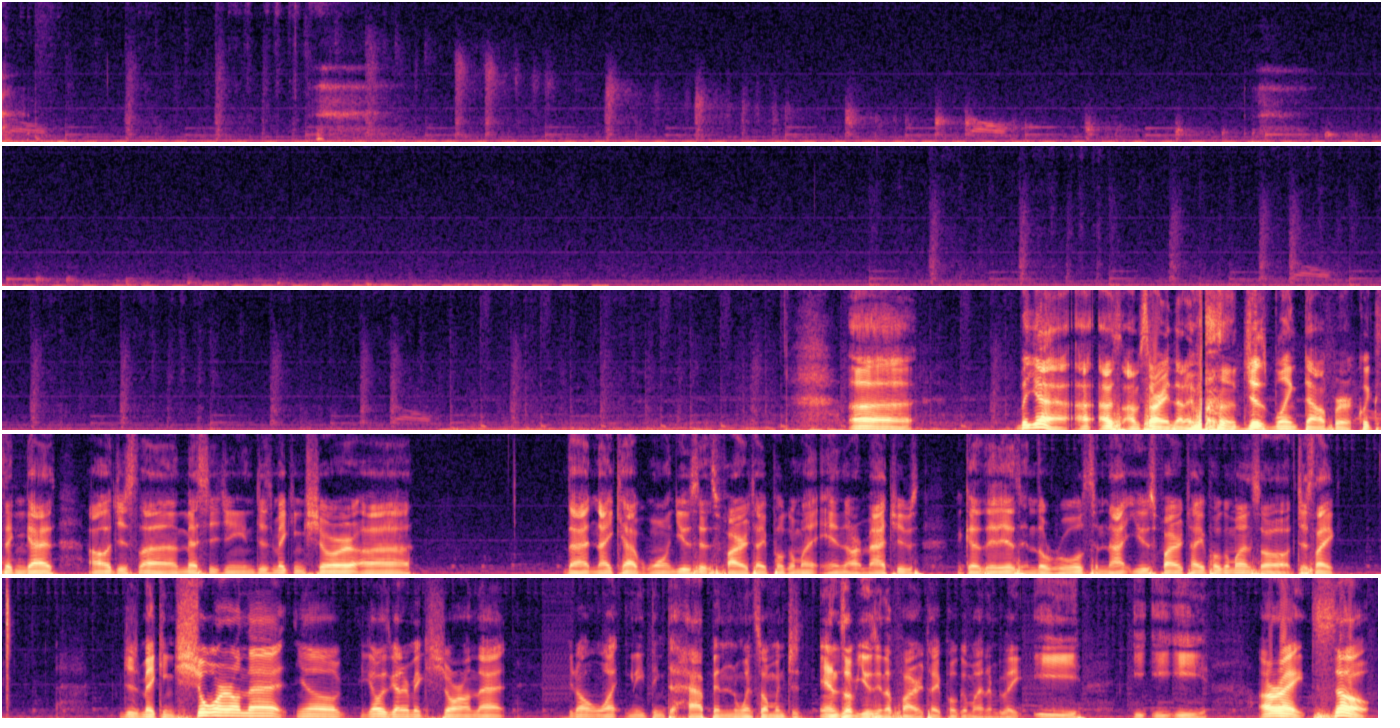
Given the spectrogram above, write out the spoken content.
Uh, but yeah, I, I I'm sorry that I just blinked out for a quick second, guys. I was just uh, messaging, just making sure uh, that Nightcap won't use his fire type Pokemon in our matches because it is in the rules to not use fire type Pokemon. So just like, just making sure on that. You know, you always gotta make sure on that. You don't want anything to happen when someone just ends up using a fire type Pokemon and be like, E, E, E, E. Alright, so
